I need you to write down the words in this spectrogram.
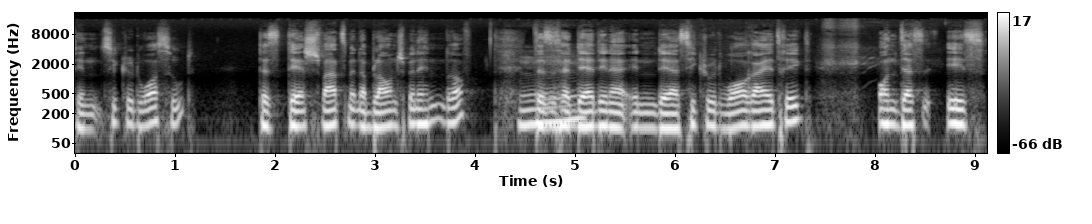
den Secret War Suit, das, der ist schwarz mit einer blauen Spinne hinten drauf. Das ist halt Mhm. der, den er in der Secret War-Reihe trägt. Und das ist,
